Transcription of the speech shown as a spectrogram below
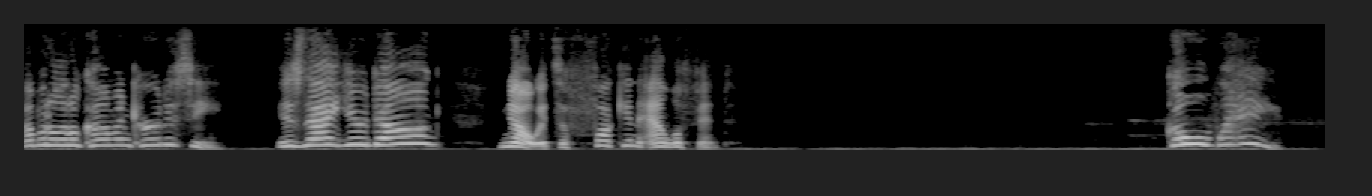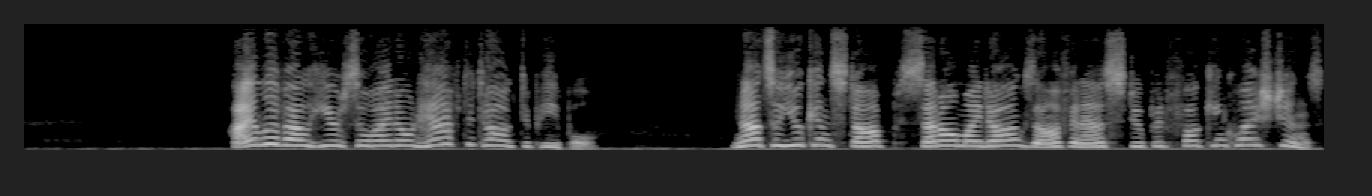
How about a little common courtesy? Is that your dog? No, it's a fucking elephant. Go away. I live out here so I don't have to talk to people. Not so you can stop, set all my dogs off, and ask stupid fucking questions.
